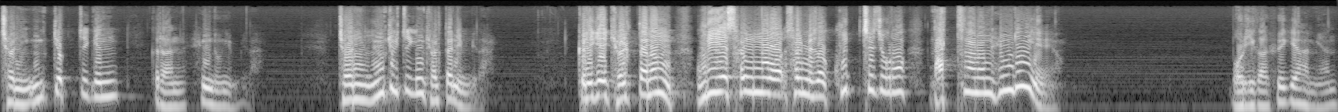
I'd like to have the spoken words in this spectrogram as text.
전인격적인 그러한 행동입니다. 전인격적인 결단입니다. 그러기에 결단은 우리의 삶으로, 삶에서 구체적으로 나타나는 행동이에요. 머리가 회개하면,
